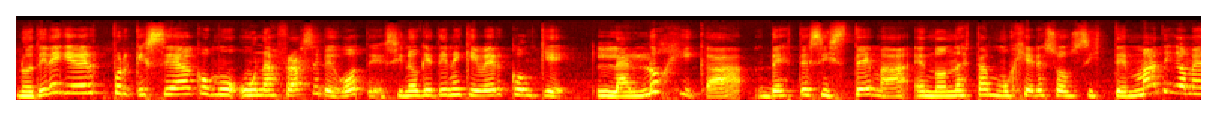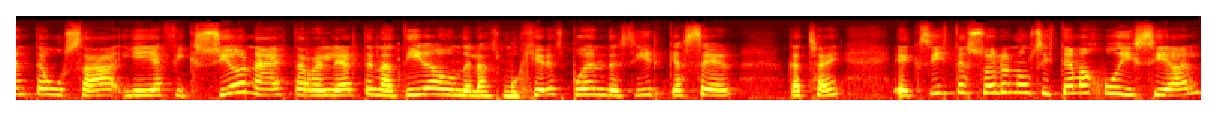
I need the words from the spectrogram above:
no tiene que ver porque sea como una frase pegote, sino que tiene que ver con que la lógica de este sistema en donde estas mujeres son sistemáticamente abusadas y ella ficciona esta realidad alternativa donde las mujeres pueden decir qué hacer, ¿cachai? Existe solo en un sistema judicial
